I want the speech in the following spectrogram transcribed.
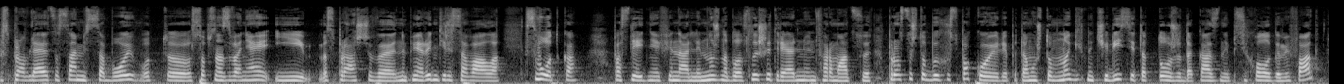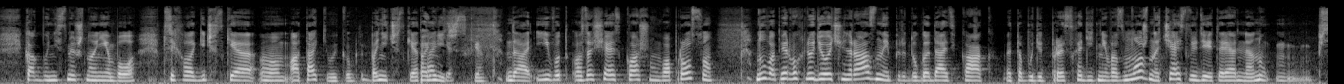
справляются сами с собой, вот, э, собственно, звоня и спрашивая, например, интересовала сводка последняя финальная, им нужно было слышать реальную информацию, просто чтобы их успокоили, потому что у многих начались, это тоже доказанный психологами факт, как бы не смешно не было, психологические э, атаки, ой, панические атаки. Панические. Да, и вот возвращаясь к вашему вопросу, ну, во-первых, люди очень разные, предугадать, как это будет происходить, невозможно. Часть людей это реально, ну,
